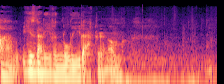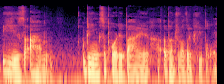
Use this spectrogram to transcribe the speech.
um, he's not even the lead actor in them. He's um, being supported by a bunch of other people.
